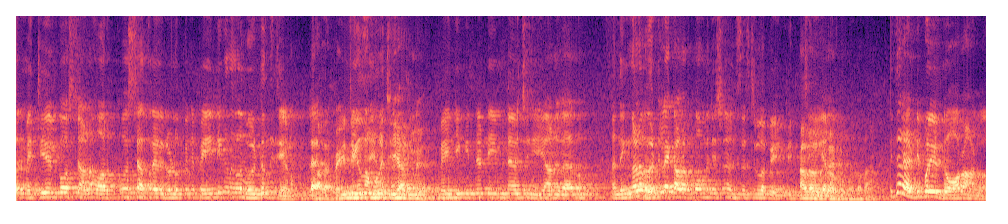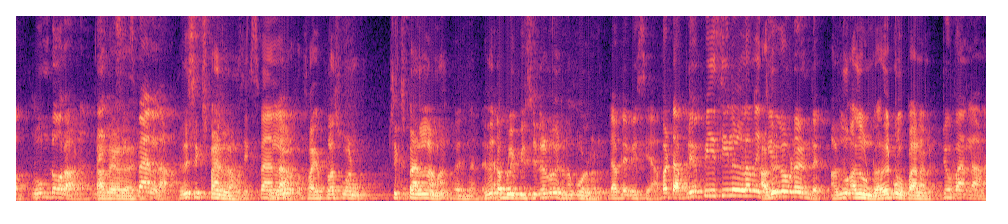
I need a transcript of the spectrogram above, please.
ഒരു മെറ്റീരിയൽ കോസ്റ്റ് ആണ്. വർക്ക് കോസ്റ്റ് അത്രേ വരുള്ളൂ. പിന്നെ പെയിന്റിംഗ് നിങ്ങൾ വീട്ടിൽ നിന്ന് ചെയ്യണം painting നമ്മൾ ചെയ്യാറില്ല. പെയിന്റിംഗിന്റെ ടീമിനെ വെച്ച് ചെയ്യാണ്. കാരണം നിങ്ങൾ വീട്ടിലെ കളർ കോമ്പിനേഷൻ അനുസരിച്ചുള്ള പെയിന്റിംഗ്. ചെയ്യണം എന്നുള്ളതാണ് ഇതൊരു അടിപൊളി ഡോർ ആണല്ലോ. റൂം ഡോർ ആണ്. സിക്സ് പാനലാണ് സിക്സ് പാനലാണ് സിക്സ് പാനലാണ്. ഫൈവ് പ്ലസ് വൺ സിക്സ് പാനലാണ് വരുന്നുണ്ട്. ഇത് ഡബ്ല്യു പി സിയിലാണ് വരുന്ന ബോൾഡ് ഡബ്ല്യു പി സി അപ്പൊ ഡബ്ല്യു പി സിയിലുള്ള മെറ്റീരിയൽ ഇവിടെ ഉണ്ട്. അതുണ്ട്. അത് ടു പാനൽ ടു പാനലാണ്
